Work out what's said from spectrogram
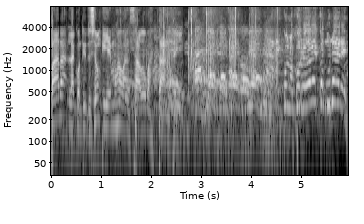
para la constitución y hemos avanzado bastante. Con los corredores comunales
